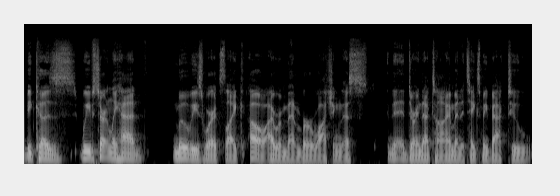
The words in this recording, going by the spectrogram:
because we've certainly had movies where it's like, oh, I remember watching this th- during that time, and it takes me back to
